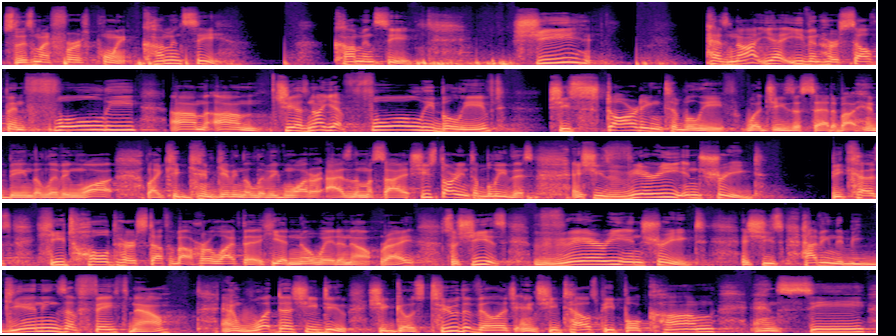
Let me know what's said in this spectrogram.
So, this is my first point. Come and see. Come and see. She has not yet even herself been fully, um, um, she has not yet fully believed. She's starting to believe what Jesus said about him being the living water, like him giving the living water as the Messiah. She's starting to believe this. And she's very intrigued because he told her stuff about her life that he had no way to know, right? So she is very intrigued. And she's having the beginnings of faith now. And what does she do? She goes to the village and she tells people, Come and see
